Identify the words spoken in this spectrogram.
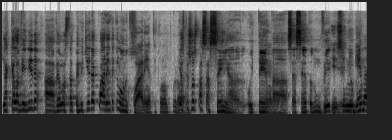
Que aquela avenida, a velocidade permitida é 40 km. 40 km por E hora. as pessoas passam a 100, a 80, a 60, não vê que... Isso ninguém, na,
